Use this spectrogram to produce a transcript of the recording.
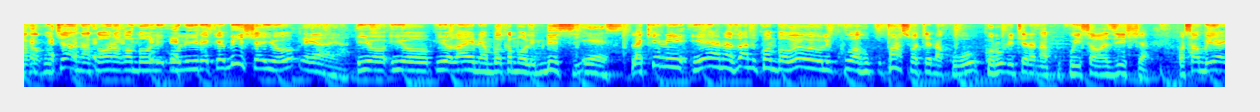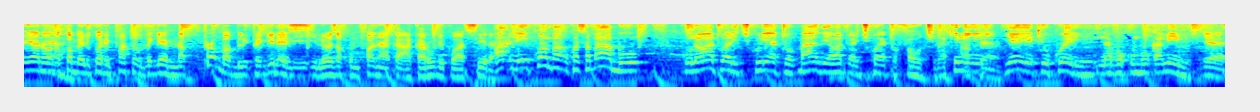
akakuchana akaona kwamba uliirekebisha uli- hiyo hiyo Yeah, yeah. hiyo line ambayo kama ulimdisi Yes. lakini yeye yeah, anadhani kwamba wewe ulikuwa hukupaswa tena ku, kurudi tena na kuisawazisha kwa sababu yeye yeah, anaona Yeah. kwamba ilikuwa ni part of the game na probably pengine Yes. iliweza kumfanya aka- akarudi kwa hasira Ah, ni kwamba kwa sababu kuna watu walichukulia to, baadhi ya watu walichukulia tofauti lakini Okay. yeye kiukweli navyokumbuka mimi Yeah.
